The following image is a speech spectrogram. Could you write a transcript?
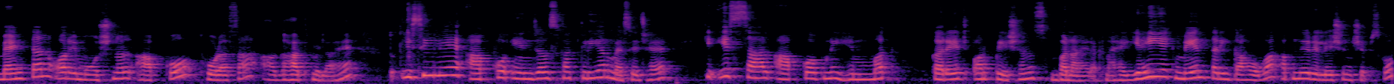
मेंटल और इमोशनल आपको थोड़ा सा आघात मिला है। तो इसीलिए आपको एंजल्स का क्लियर मैसेज है कि इस साल आपको अपनी हिम्मत करेज और पेशेंस बनाए रखना है। यही एक मेन तरीका होगा अपने रिलेशनशिप्स को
